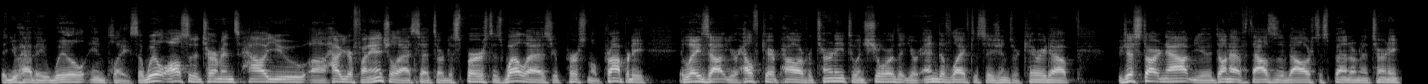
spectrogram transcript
that you have a will in place. A will also determines how you uh, how your financial assets are dispersed as well as your personal property. It lays out your healthcare power of attorney to ensure that your end of life decisions are carried out. If you're just starting out and you don't have thousands of dollars to spend on an attorney,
